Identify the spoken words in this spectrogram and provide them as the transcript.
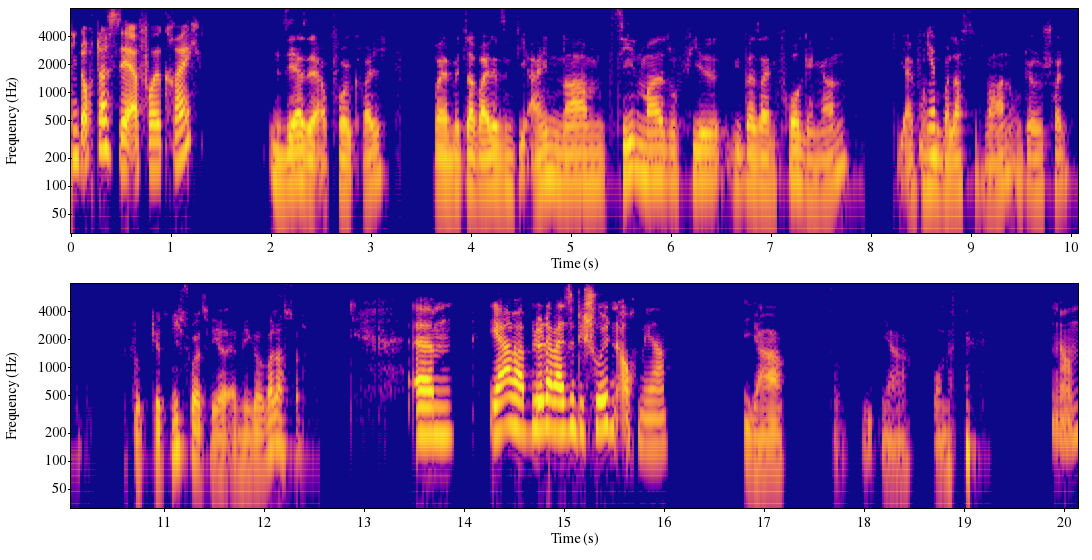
Und auch das sehr erfolgreich. Sehr, sehr erfolgreich, weil mittlerweile sind die Einnahmen zehnmal so viel wie bei seinen Vorgängern die einfach yep. nur überlastet waren und er scheint, wirkt jetzt nicht so, als wäre er mega überlastet. Ähm, ja, aber blöderweise sind die Schulden auch mehr. Ja, ja, schon. Ja,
